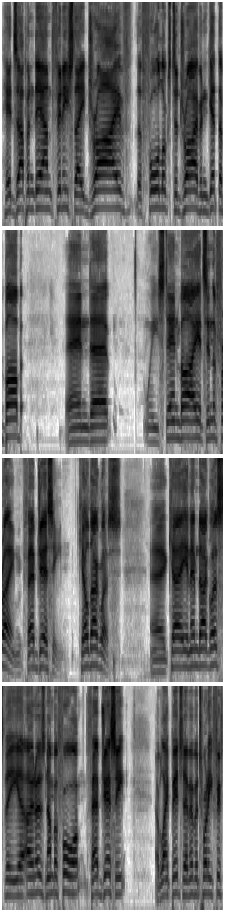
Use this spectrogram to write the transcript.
Heads up and down finish. They drive. The four looks to drive and get the bob. And uh, we stand by. It's in the frame. Fab Jesse. Kel Douglas. Okay, and M. Douglas, the uh, owners. Number four, Fab Jesse. A blank bitch, November 2015.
